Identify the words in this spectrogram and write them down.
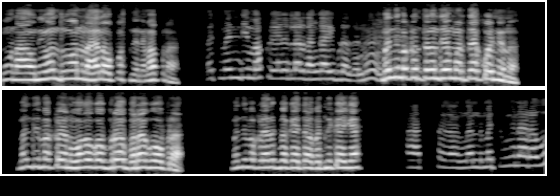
ಹ್ಞೂ ನಾವು ನೀವೊಂದು ನಾ ಎಲ್ಲ ಒಪ್ಪಿಸ್ತೀನಿ ನಿಮ್ಮ ಅಪ್ಪನ. ಮತ್ ಮಂದಿ ಮಕ್ಳು ಏನಿಲ್ಲಾರ್ದ ಹಂಗ ಆಗಿಬಿಡದನು ಮಂದಿ ಮಕ್ಳನ್ನ ತಗೊಂಡ್ ಏನ್ ಮಾಡ್ತಾ ಹಾಕೊಂಡ್ ನೀನು? ಮಂದಿ ಮಕ್ಳು ಏನು ಹೋಗೋ ಒಬ್ರ ಬರಾಗ ಒಬ್ರ ಮಂದಿ ಮಕ್ಳು ಎದಕ್ ಬೇಕಾಯ್ತಾಳ ಬದ್ನಿಕಾಯಿಗೆ? ಹಂಗಂದ್ರ ಮತ್ತೆ ಹೂವಿನಾರವು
